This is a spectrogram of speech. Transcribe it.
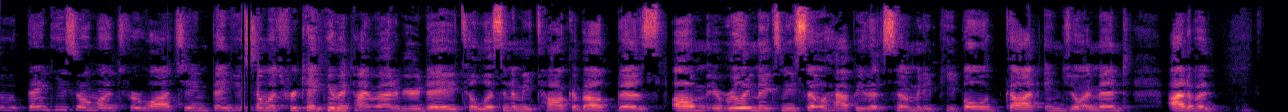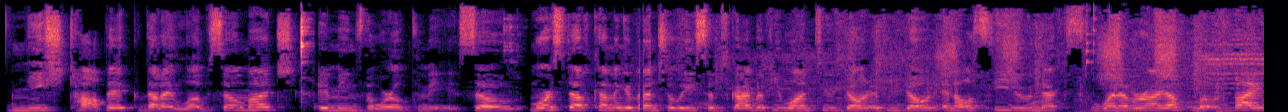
So thank you so much for watching. Thank you so much for taking the time out of your day to listen to me talk about this. Um, it really makes me so happy that so many people got enjoyment out of a niche topic that I love so much. It means the world to me. So more stuff coming eventually. Subscribe if you want to, don't if you don't, and I'll see you next whenever I upload. Bye.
